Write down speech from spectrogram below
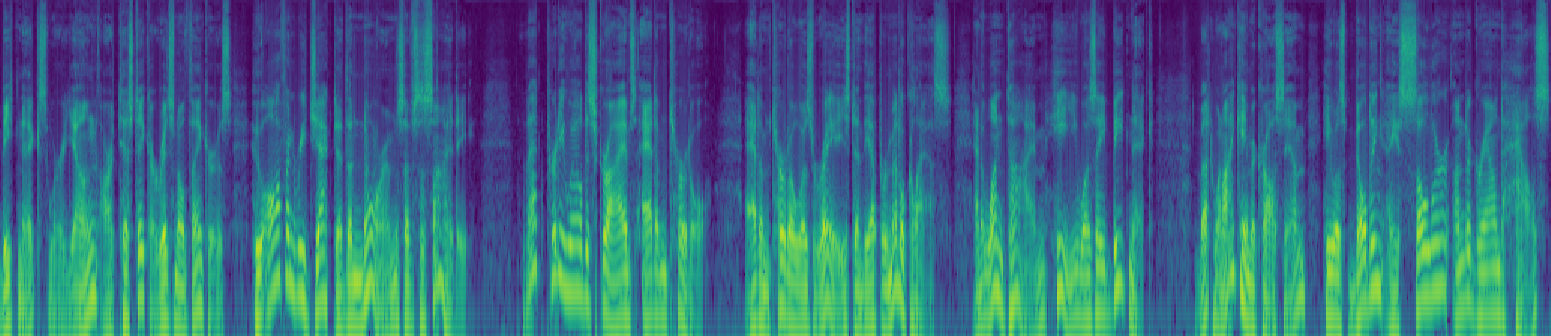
Beatniks were young, artistic, original thinkers who often rejected the norms of society. That pretty well describes Adam Turtle. Adam Turtle was raised in the upper middle class, and at one time he was a beatnik, but when I came across him, he was building a solar underground house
